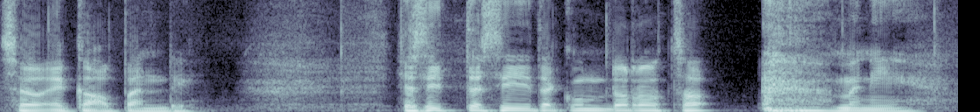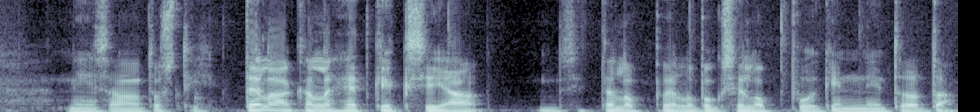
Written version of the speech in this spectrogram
Se on eka bändi. Ja sitten siitä, kun Dorotha meni niin sanotusti telakalle hetkeksi ja sitten loppujen lopuksi loppuikin, niin tuota,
